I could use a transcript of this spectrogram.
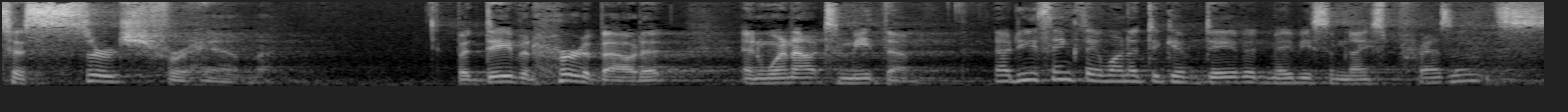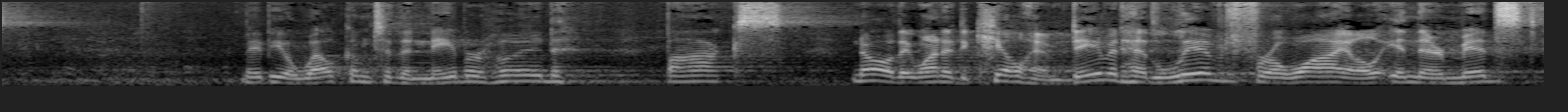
to search for him. But David heard about it and went out to meet them. Now, do you think they wanted to give David maybe some nice presents? Maybe a welcome to the neighborhood box? No, they wanted to kill him. David had lived for a while in their midst,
